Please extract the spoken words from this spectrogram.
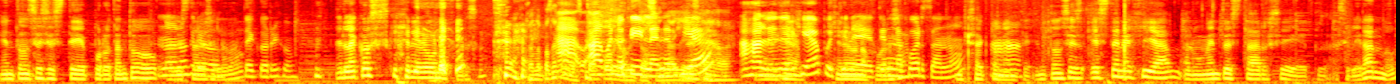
Entonces, este, por lo tanto, No, al no estar creo, acelerado, te corrijo. la cosa es que genera una fuerza. Cuando pasa con Ah, ah, bueno, sí, la energía. ajá. Ajá, la Energía pues tiene, una tiene una fuerza. ¿no? Exactamente. Entonces, esta energía, al momento de estarse pues, acelerando,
